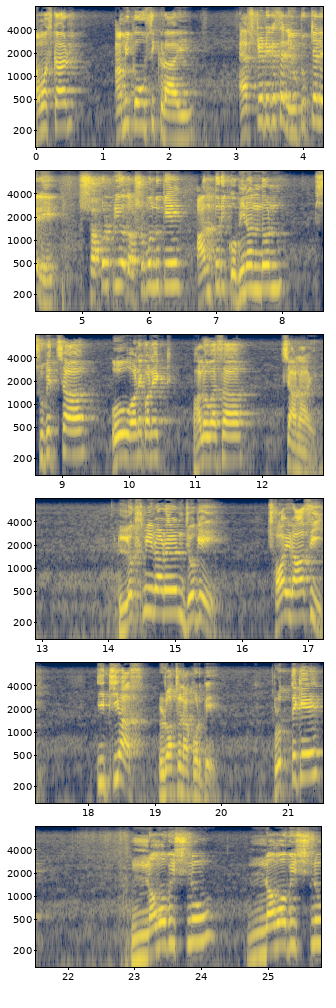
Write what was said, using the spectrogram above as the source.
নমস্কার, আমি কৌশিক রায়। অ্যাস্ট্রেডিকেশন ইউটিউব চ্যানেলে সকল প্রিয় দর্শক বন্ধুকে আন্তরিক অভিনন্দন, শুভেচ্ছা ও অনেক অনেক ভালোবাসা জানাই। লক্ষ্মীনারায়ণ যোগে ছয় রাশি ইতিহাস রচনা করবে। প্রত্যেকে নমবিষ্ণু নমবিষ্ণু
